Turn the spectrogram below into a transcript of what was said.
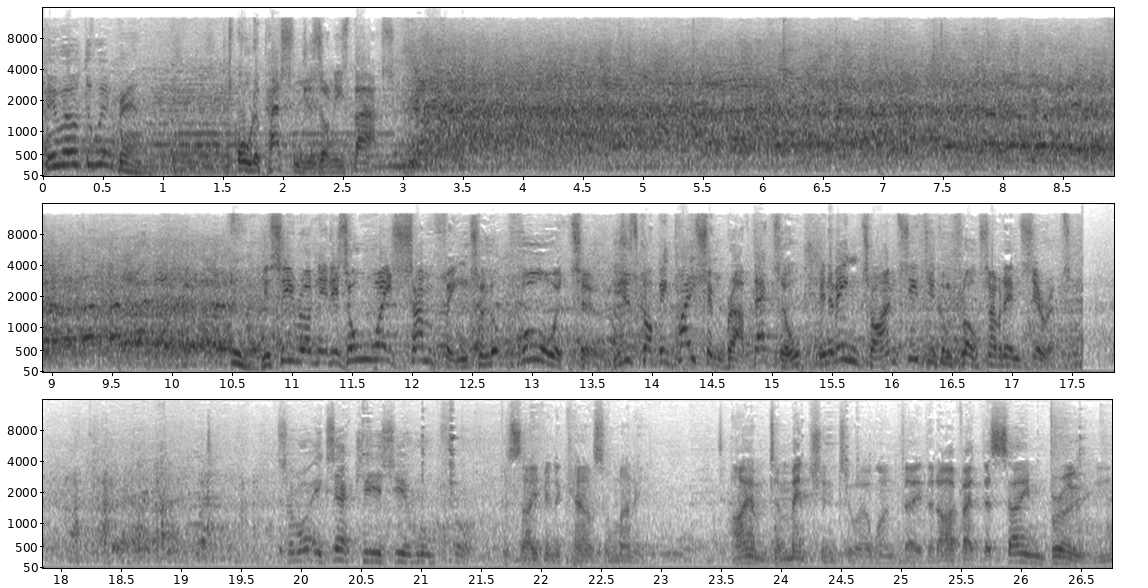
Who held the whip round? All the passengers on his bus. You see, Rodney, there's always something to look forward to. You just got to be patient, bruv, that's all. In the meantime, see if you can flog some of them syrups. So what exactly is the award for? for saving the council money. I am to mention to her one day that I've had the same broom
